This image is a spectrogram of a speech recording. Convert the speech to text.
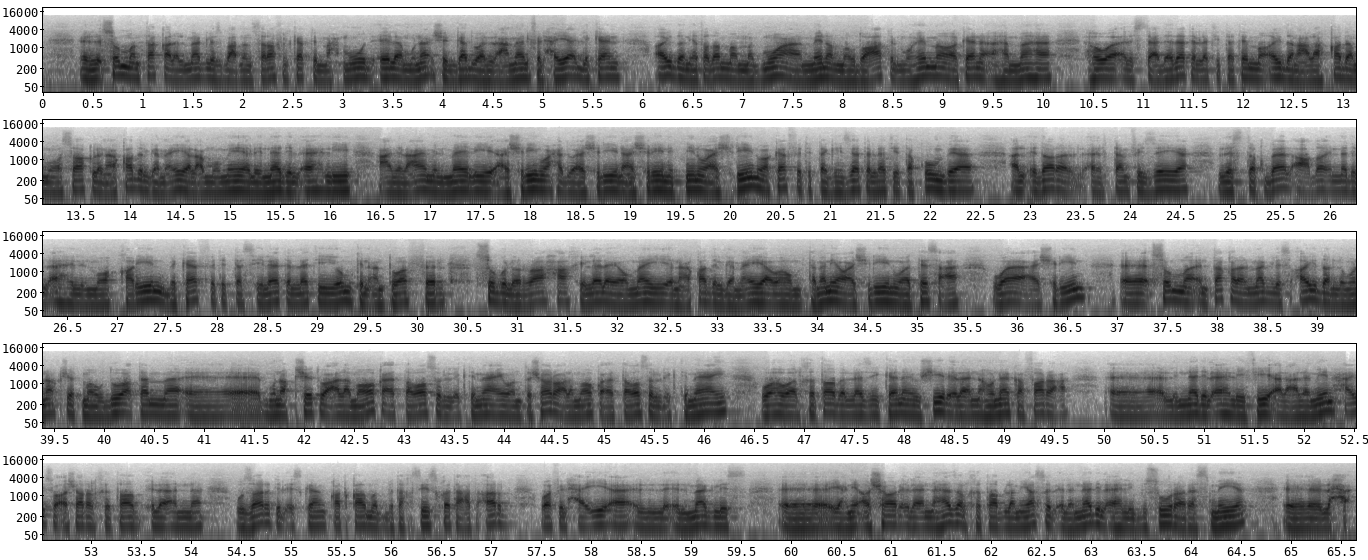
ثم انتقل المجلس بعد انصراف الكابتن محمود إلى مناقشة جدول الأعمال في الحقيقة اللي كان أيضا يتضمن مجموعة من الموضوعات المهمة وكان أهمها هو الاستعدادات التي تتم أيضا على قدم وساق لانعقاد الجمعية العمومية للنادي الأهلي عن العام المالي 2021 2022 وكافة التجهيزات التي تقوم بها الإدارة التنفيذية لاستقبال أعضاء النادي الأهلي الموقرين بكافة التسهيلات التي يمكن أن توفر سبل الراحة خلال يومي انعقاد الجمعية وهم 28 و 29 آه ثم انتقل المجلس أيضا لمناقشة موضوع تم آه مناقشته على مواقع التواصل الاجتماعي وانتشاره على مواقع التواصل الاجتماعي وهو الخطاب الذي كان يشير إلى أن هناك فرع آه للنادي الأهلي في العالمين حيث أشار الخطاب إلى أن وزارة الإسكان قد قامت بتخصيص قطعة أرض وفي الحقيقة المجلس يعني أشار إلى أن هذا الخطاب لم يصل إلى النادي الأهلي بصورة رسمية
